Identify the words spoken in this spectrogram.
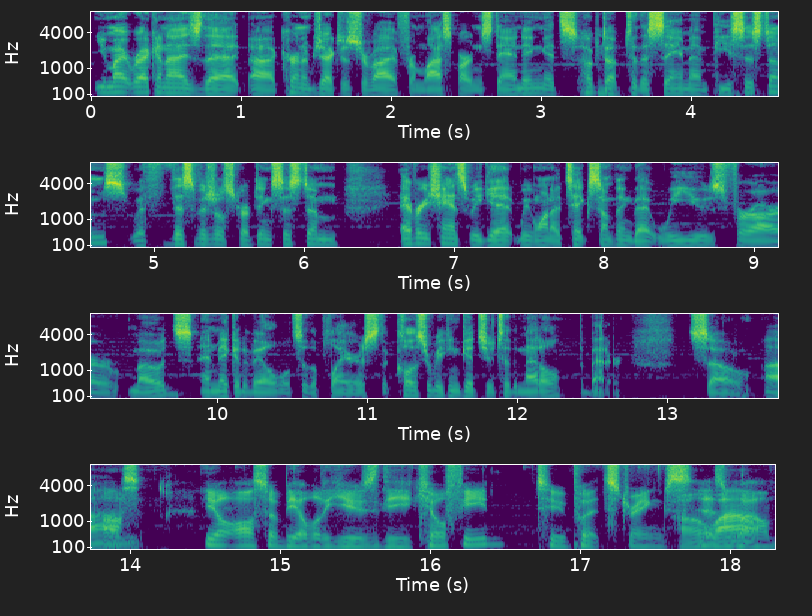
you might recognize that uh, current objective survive from Last Spartan Standing. It's hooked Mm-hmm. up to the same MP systems. With this visual scripting system, every chance we get, we want to take something that we use for our modes and make it available to the players. The closer we can get you to the metal, the better. So um, Awesome. You'll also be able to use the kill feed to put strings Oh, as wow. well.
